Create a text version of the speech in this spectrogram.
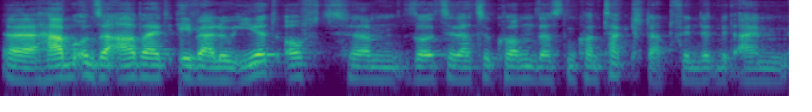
äh, haben unsere Arbeit evaluiert. Oft ähm, soll es ja dazu kommen, dass ein Kontakt stattfindet mit einem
